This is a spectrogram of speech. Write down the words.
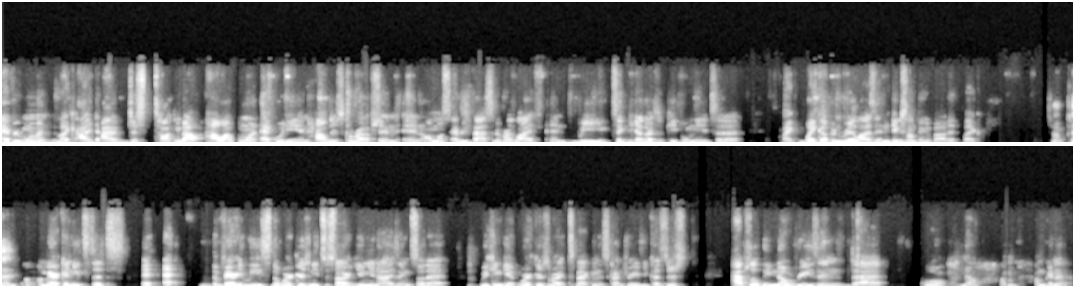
everyone like I I'm just talking about how I want equity and how there's corruption in almost every facet of our life. And we together as a people need to like wake up and realize it and do something about it. Like okay. America needs to at, at the very least the workers need to start unionizing so that we can get workers rights back in this country because there's absolutely no reason that well no I'm I'm to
